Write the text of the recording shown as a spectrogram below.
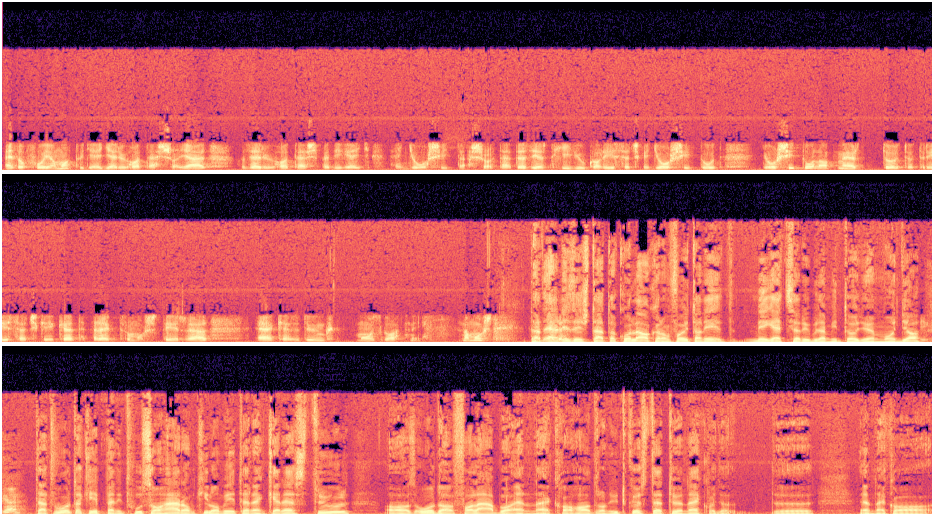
Ez a folyamat ugye egy erőhatással jár, az erőhatás pedig egy, egy gyorsítással. Tehát ezért hívjuk a részecske gyorsítót gyorsítónak, mert töltött részecskéket elektromos térrel elkezdünk mozgatni. Na most... Tehát elnézést, tehát akkor le akarom folytani még egyszerűbbre, mint ahogy ön mondja. Igen. Tehát voltak éppen itt 23 kilométeren keresztül az oldal falába ennek a hadron ütköztetőnek, vagy a ennek a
